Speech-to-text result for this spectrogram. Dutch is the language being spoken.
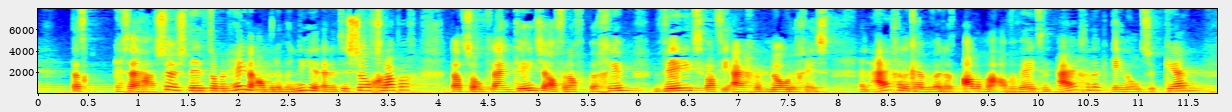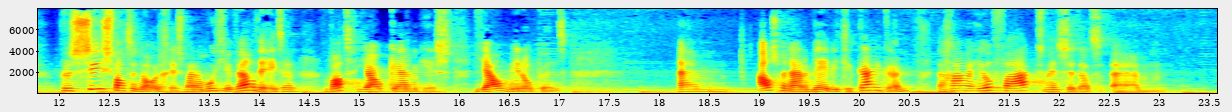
haar zus deed het op een hele andere manier. En het is zo grappig dat zo'n klein kindje al vanaf het begin weet wat hij eigenlijk nodig is. En eigenlijk hebben wij dat allemaal. We weten eigenlijk in onze kern precies wat er nodig is. Maar dan moet je wel weten wat jouw kern is, jouw middelpunt. Um, als we naar een babytje kijken, dan gaan we heel vaak, tenminste dat, um,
